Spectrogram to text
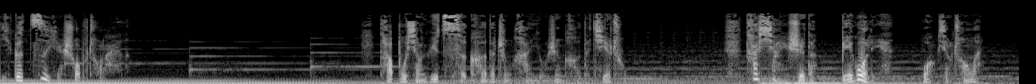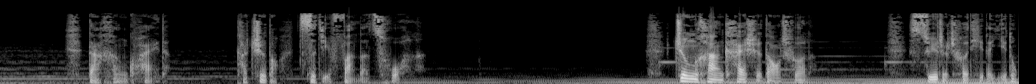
一个字也说不出来了。他不想与此刻的郑汉有任何的接触，他下意识的别过脸，望向窗外。但很快的，他知道自己犯了错了。郑汉开始倒车了，随着车体的移动，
